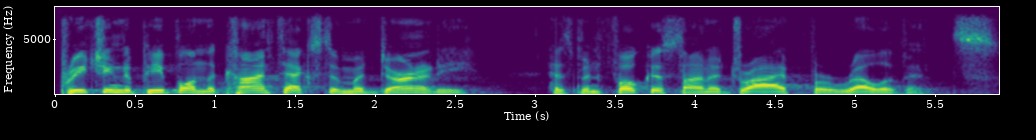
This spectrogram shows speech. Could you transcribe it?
preaching to people in the context of modernity has been focused on a drive for relevance,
